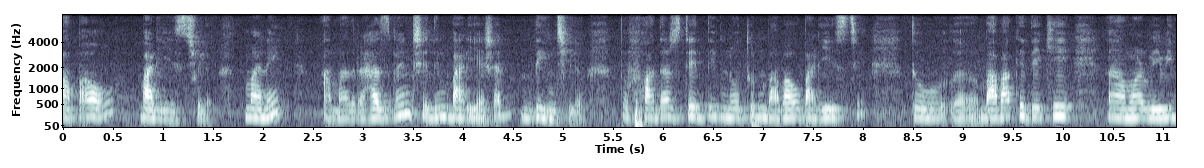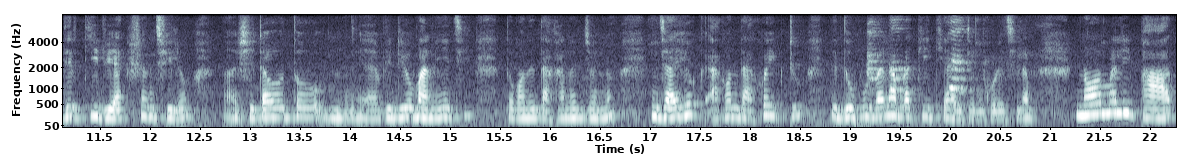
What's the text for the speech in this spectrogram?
পাপাও বাড়ি এসেছিল। মানে আমার হাজব্যান্ড সেদিন বাড়ি আসার দিন ছিল। তো ফাদার্স ডের দিন নতুন বাবাও বাড়ি এসছে। তো বাবাকে দেখে আমার বেবিদের কি রিয়াকশান ছিল সেটাও তো ভিডিও বানিয়েছি তোমাদের দেখানোর জন্য। যাই হোক, এখন দেখো একটু যে দুপুরবেলা আমরা কি কি আইটেম করেছিলাম। নর্মালি ভাত,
